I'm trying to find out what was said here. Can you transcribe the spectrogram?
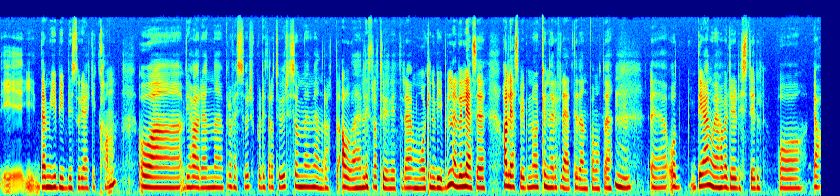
det er mye bibelhistorie jeg ikke kan. Og eh, vi har en eh, professor på litteratur som mener at alle litteraturvitere må kunne Bibelen, eller lese, ha lest Bibelen og kunne referere til den, på en måte. Mm. Uh, og det er noe jeg har veldig lyst til å, ja,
